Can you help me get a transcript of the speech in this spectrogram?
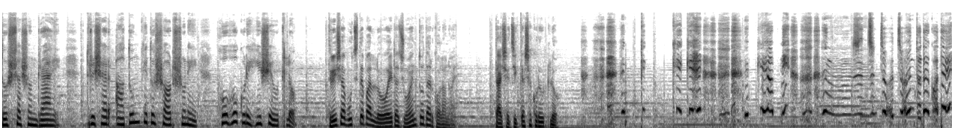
দুঃশাসন রায় তৃষার আতঙ্কিত স্বর শুনে হো হো করে হেসে উঠল। তৃষা বুঝতে পারল এটা জয়ন্তদার গলা নয় তাই সে জিজ্ঞাসা করে উঠল কে কে কে আপনি জয়ন্তদা কোথায়?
